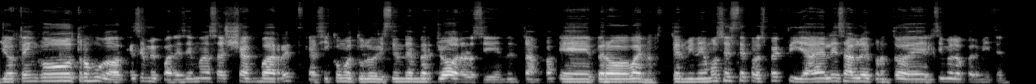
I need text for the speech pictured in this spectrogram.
Yo tengo otro jugador que se me parece más a Shaq Barrett, casi como tú lo viste en Denver, yo ahora lo estoy viendo en Tampa. Eh, pero bueno, terminemos este prospecto y ya les hablo de pronto de él, si me lo permiten.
